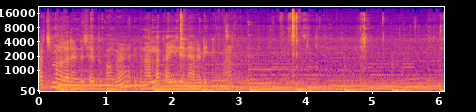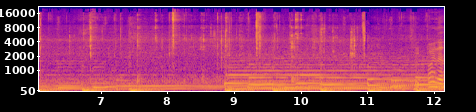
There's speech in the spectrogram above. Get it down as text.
பச்சை மிளகாய் ரெண்டு சேர்த்துக்கோங்க. இது நல்லா கையிலே நிரடிக்குங்க. இப்போ இந்த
